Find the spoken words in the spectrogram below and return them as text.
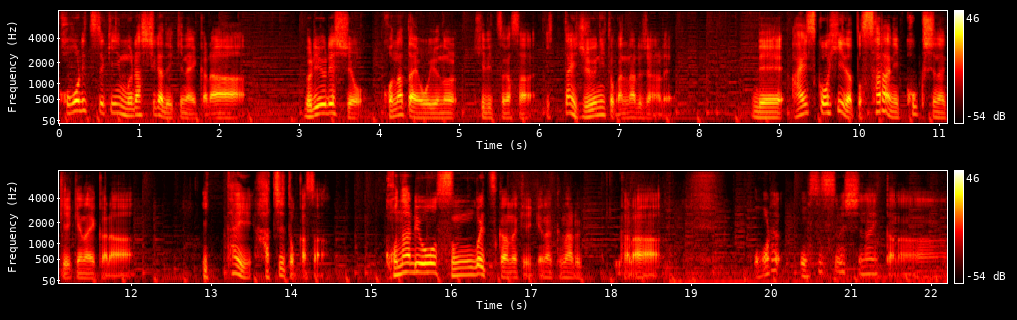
効率的に蒸らしができないからブリューレッを粉対お湯の比率がさ1対12とかになるじゃんあれ。でアイスコーヒーだとさらに濃くしなきゃいけないから1対8とかさ粉量をすんごい使わなきゃいけなくなるから俺おすすめしないかな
